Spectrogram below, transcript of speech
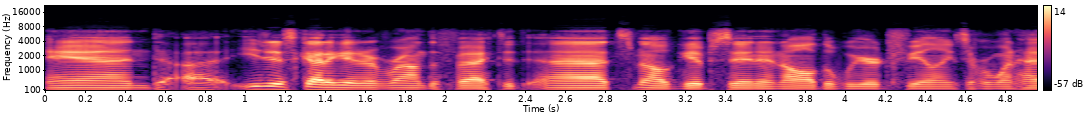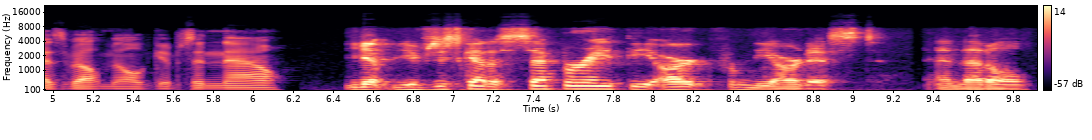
and uh, you just got to get around the fact that uh, it's Mel Gibson and all the weird feelings everyone has about Mel Gibson now. Yep, you've just got to separate the art from the artist, and that'll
